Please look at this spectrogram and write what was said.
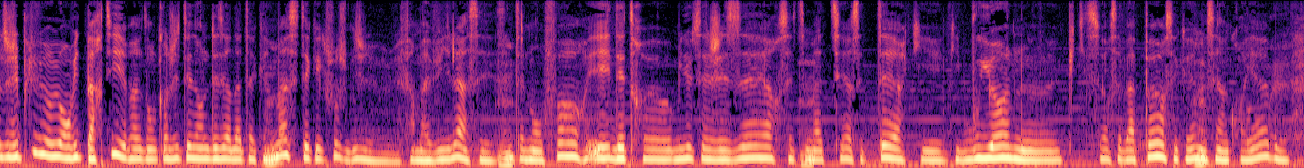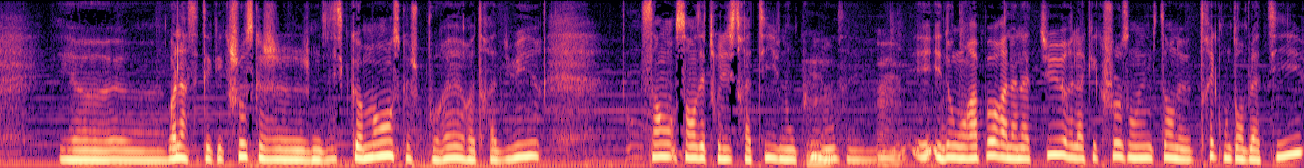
j'ai plus eu envie de partir. Donc, quand j'étais dans le désert d'Atacama, mm. c'était quelque chose, je me dis, je vais faire ma vie là, c'est mm. tellement fort. Et d'être euh, au milieu de ces geysers, cette mm. matière, cette terre qui, qui bouillonne, euh, et puis qui sort sa vapeur, c'est quand même assez incroyable. Et euh, voilà, c'était quelque chose que je, me disais, comment est-ce que je pourrais retraduire sans, sans être illustrative non plus. Hein, et, donc, mon rapport à la nature, elle a quelque chose en même temps de très contemplative.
